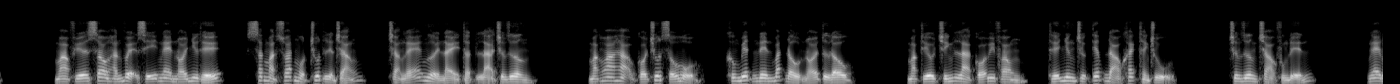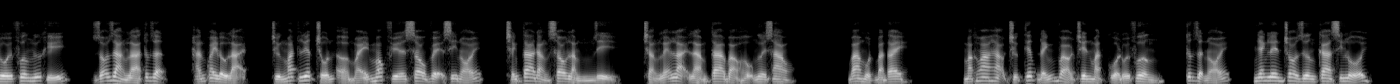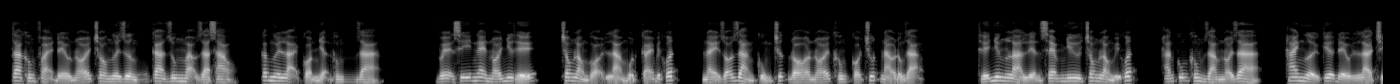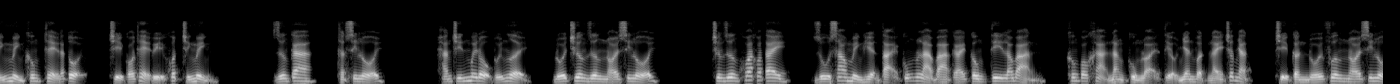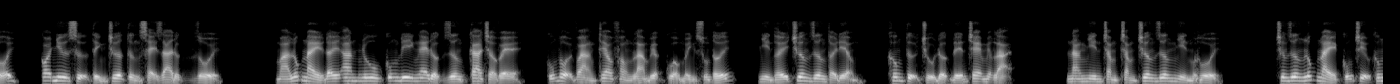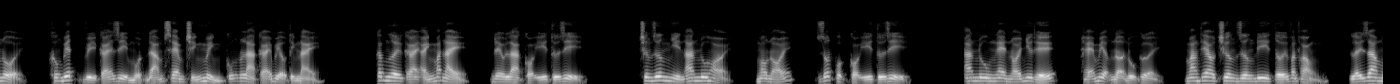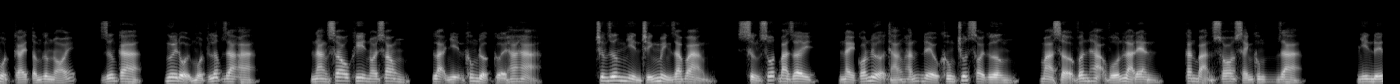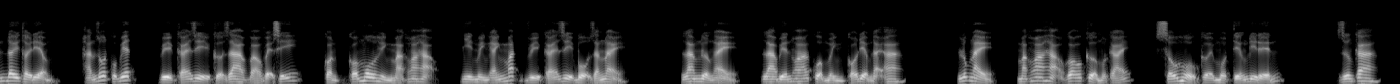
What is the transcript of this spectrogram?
Mà phía sau hắn vệ sĩ nghe nói như thế, sắc mặt soát một chút liền trắng, chẳng lẽ người này thật là Trương Dương? Mạc Hoa Hạo có chút xấu hổ, không biết nên bắt đầu nói từ đâu. Mạc Thiếu chính là có uy phong, thế nhưng trực tiếp đảo khách thành chủ. Trương Dương chào phúng đến. Nghe đối phương ngữ khí, rõ ràng là tức giận, hắn quay đầu lại, trừng mắt liếc trốn ở máy móc phía sau vệ sĩ nói, tránh ta đằng sau làm gì, chẳng lẽ lại làm ta bảo hộ ngươi sao? Ba một bàn tay. Mạc Hoa Hạo trực tiếp đánh vào trên mặt của đối phương, tức giận nói, nhanh lên cho Dương ca xin lỗi, ta không phải đều nói cho ngươi Dương ca dung mạo ra sao, các ngươi lại còn nhận không ra. Vệ sĩ nghe nói như thế, trong lòng gọi là một cái biệt khuất, này rõ ràng cùng trước đó nói không có chút nào đồng dạng. Thế nhưng là liền xem như trong lòng bị khuất, hắn cũng không dám nói ra, hai người kia đều là chính mình không thể đắc tội, chỉ có thể bị khuất chính mình. Dương ca, thật xin lỗi. Hắn chín mươi độ cúi người, đối Trương Dương nói xin lỗi. Trương Dương khoát khoát tay, dù sao mình hiện tại cũng là ba cái công ty lão bản, không có khả năng cùng loại tiểu nhân vật này chấp nhận, chỉ cần đối phương nói xin lỗi, coi như sự tình chưa từng xảy ra được rồi. Mà lúc này đây An Nhu cũng đi nghe được Dương ca trở về, cũng vội vàng theo phòng làm việc của mình xuống tới, nhìn thấy Trương Dương thời điểm, không tự chủ được đến che miệng lại. Nàng nhìn chằm chằm Trương Dương nhìn một hồi. Trương Dương lúc này cũng chịu không nổi, không biết vì cái gì một đám xem chính mình cũng là cái biểu tình này. Các ngươi cái ánh mắt này, đều là có ý tứ gì? Trương Dương nhìn An nu hỏi, mau nói, rốt cuộc có ý tứ gì? An nu nghe nói như thế, hé miệng nở nụ cười, mang theo Trương Dương đi tới văn phòng, lấy ra một cái tấm gương nói, "Dương ca, ngươi đổi một lớp da à?" Nàng sau khi nói xong, lại nhịn không được cười ha hả. Trương Dương nhìn chính mình da vàng, sửng sốt ba giây, này có nửa tháng hắn đều không chút soi gương, mà Sở Vân Hạo vốn là đen, căn bản so sánh không ra. Nhìn đến đây thời điểm, hắn rốt có biết, vì cái gì cửa ra vào vệ sĩ, còn có mô hình Mạc Hoa Hạo, nhìn mình ánh mắt vì cái gì bộ dáng này. Làm nửa ngày, là biến hóa của mình có điểm đại a. Lúc này, Mạc Hoa Hạo gõ cửa một cái, xấu hổ cười một tiếng đi đến. "Dương ca."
